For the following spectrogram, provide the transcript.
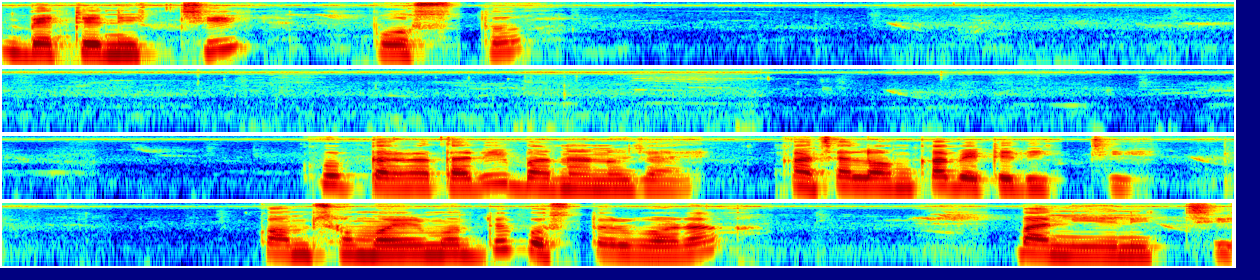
বেটে নিচ্ছি পোস্ত। খুব তাড়াতাড়ি বানানো যায়। কাঁচা লঙ্কা বেটে দিচ্ছি। কম সময়ের মধ্যে পোস্তর বড়া বানিয়ে নিচ্ছি।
